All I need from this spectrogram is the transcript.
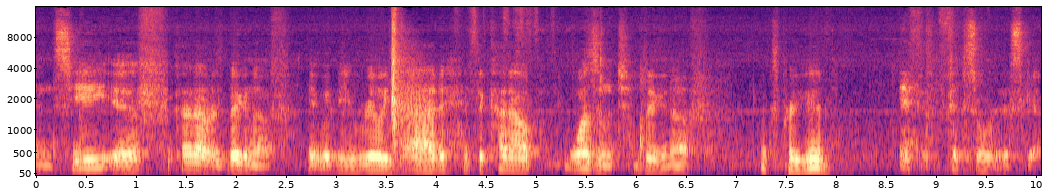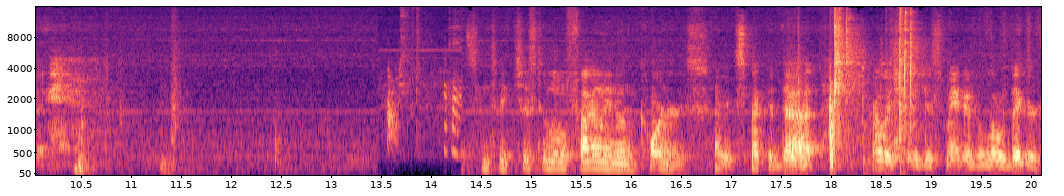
and see if the cutout is big enough. It would be really bad if the cutout wasn't big enough. Looks pretty good if it fits over this guy. It's going to take just a little filing on the corners. I expected that. Probably should have just made it a little bigger.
